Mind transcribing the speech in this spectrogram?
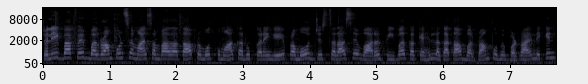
चलिए एक बार फिर बलरामपुर से हमारे संवाददाता प्रमोद कुमार का रुख करेंगे। प्रमोद जिस तरह से वायरल फीवर का कहर लगातार बलरामपुर में बढ़ रहा है लेकिन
